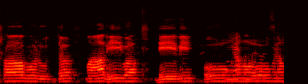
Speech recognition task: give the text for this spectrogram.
সবরুদ্ধ মহাভীব দেবী ওম নম ওম নম।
